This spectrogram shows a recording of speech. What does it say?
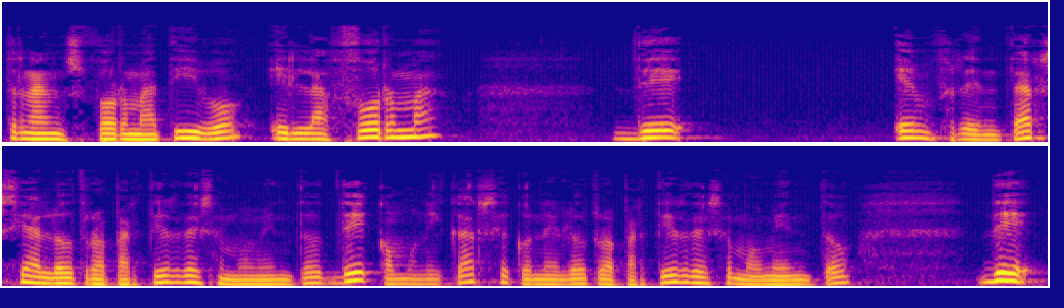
transformativo en la forma de enfrentarse al otro a partir de ese momento, de comunicarse con el otro a partir de ese momento, de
